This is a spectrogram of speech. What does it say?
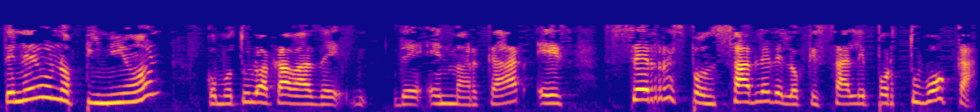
Tener una opinión, como tú lo acabas de, de enmarcar, es ser responsable de lo que sale por tu boca.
